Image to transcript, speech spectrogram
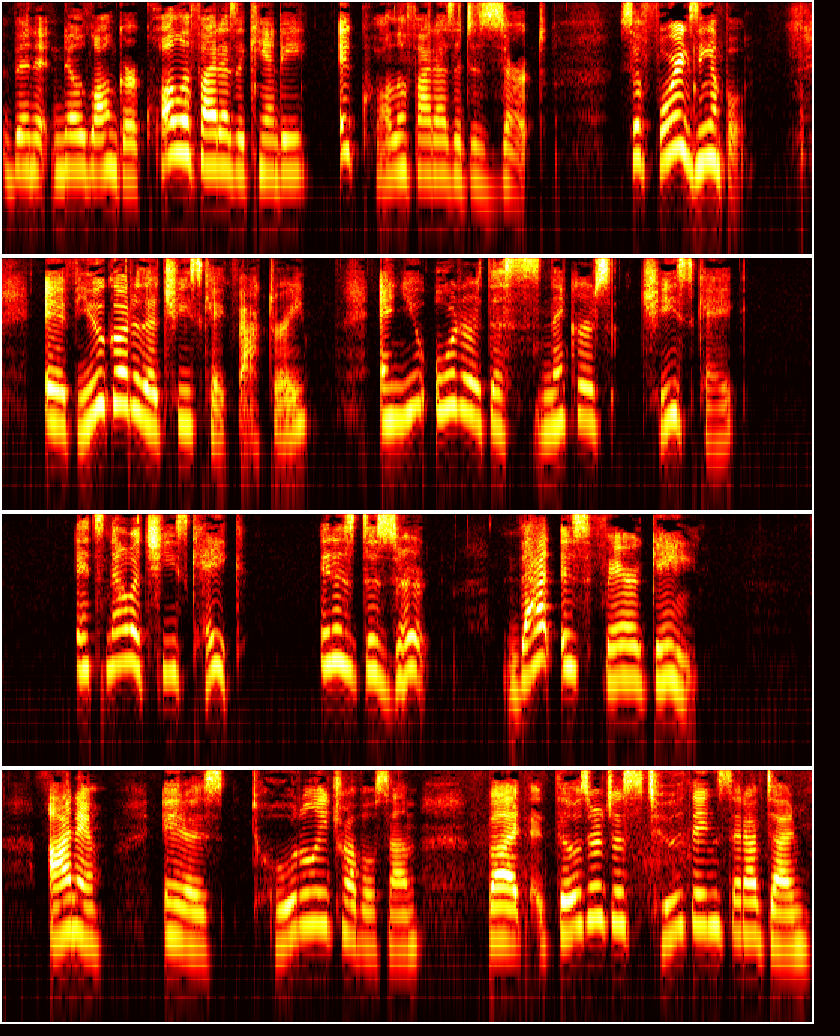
then it no longer qualified as a candy, it qualified as a dessert. So, for example, if you go to the Cheesecake Factory and you order the Snickers cheesecake, it's now a cheesecake. It is dessert. That is fair game. I know it is totally troublesome, but those are just two things that I've done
